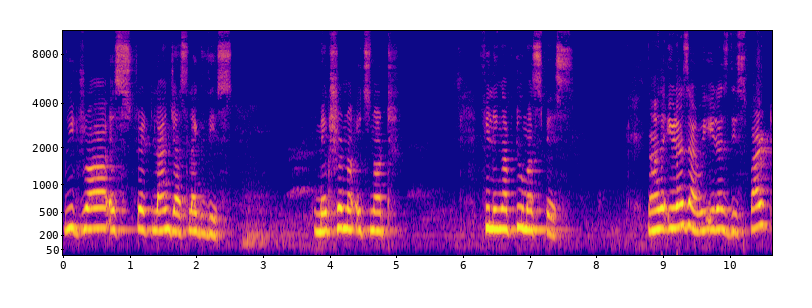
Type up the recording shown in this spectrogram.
we draw a straight line just like this. Make sure no, it's not filling up too much space. Now the eraser, we erase this part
